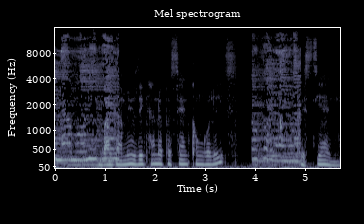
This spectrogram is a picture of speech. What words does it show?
ye namoni Background music 100% Congolese Christian.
